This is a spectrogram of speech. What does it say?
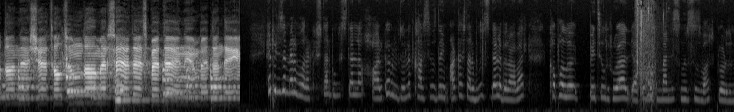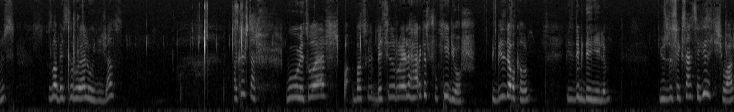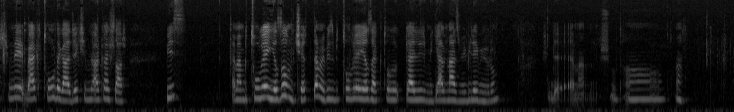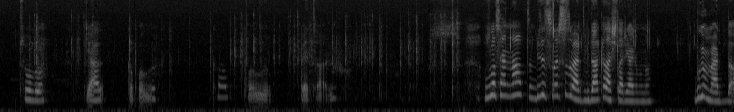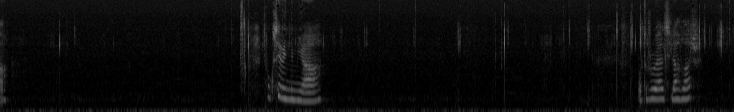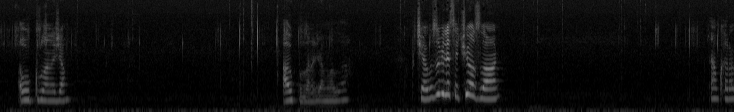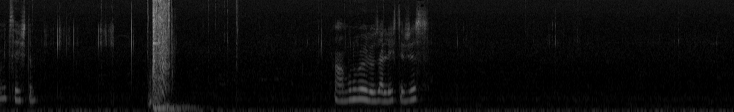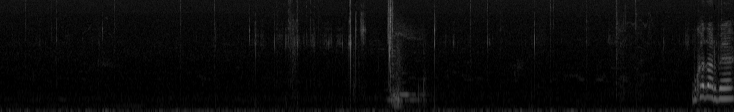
Havada neşet altımda Mercedes bedenim beden değil Hepinize merhabalar arkadaşlar. Bugün sizlerle harika bir videoyla karşınızdayım. Arkadaşlar bugün sizlerle beraber kapalı Battle Royale yapacağız. Bakın bende sınırsız var. Gördünüz. Hızla Battle Royale oynayacağız. Arkadaşlar bu Battle Royale, Ba- Battle, Royale herkes çok iyi diyor. Biz de bakalım. Biz de bir deneyelim. %88 kişi var. Şimdi belki Tolu da gelecek. Şimdi arkadaşlar biz Hemen bir Tolu'ya yazalım chat değil mi? Biz bir Tolu'ya yazak. Tolu gelir mi gelmez mi bilemiyorum. Şimdi hemen şuradan. Heh. Tolu gel kapalı. Kapalı betal. Uzla sen ne yaptın? Bize sınırsız verdi bir de arkadaşlar yani bunu. Bugün verdi daha. Çok sevindim ya. Otur silahlar. Avuk kullanacağım. Avuk kullanacağım valla. Bıçağımızı bile seçiyoruz lan. Hem karambit seçtim. Ha, bunu böyle özelleştireceğiz. Bu kadar be.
